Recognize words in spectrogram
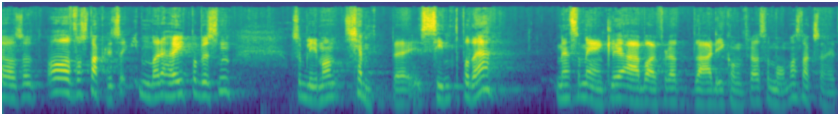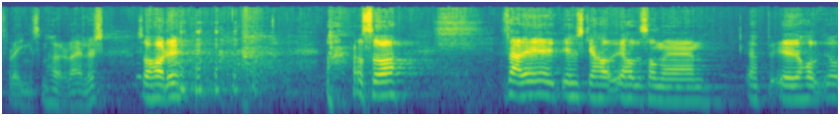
og så, å, Hvorfor snakker de så innmari høyt på bussen? Og så blir man kjempesint på det. Men som egentlig er bare fordi at der de kommer fra, så må man snakke så høyt, for det er ingen som hører deg ellers. Så har du Og så så er det, Jeg husker jeg hadde, jeg hadde sånne jeg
